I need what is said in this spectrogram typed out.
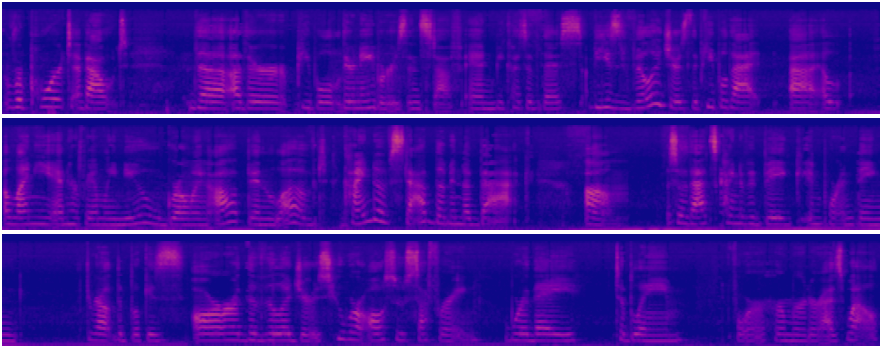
report about the other people, their neighbors and stuff. And because of this, these villagers, the people that uh, Eleni and her family knew growing up and loved, kind of stabbed them in the back. Um, so that's kind of a big important thing throughout the book is are the villagers who were also suffering, were they to blame for her murder as well?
